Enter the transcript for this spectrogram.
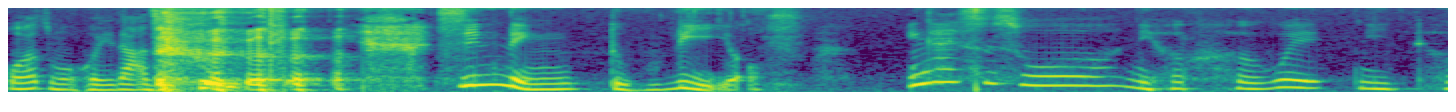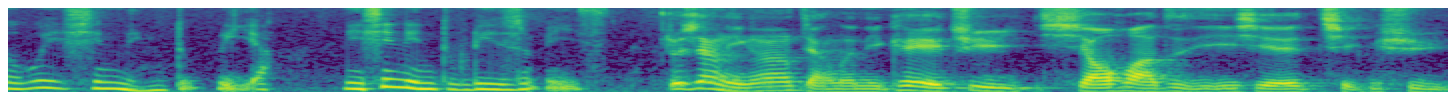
我要怎么回答这个问题？心灵独立哦，应该是说你何何谓你何谓心灵独立啊？你心灵独立是什么意思？就像你刚刚讲的，你可以去消化自己一些情绪，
